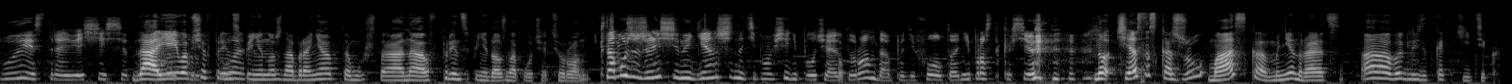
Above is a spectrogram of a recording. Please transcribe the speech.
вообще все Да, ей вообще, в крутое. принципе, не нужна броня, потому что она, в принципе, не должна получать урон. К тому же женщины Геншина типа вообще не получают урон, да, по дефолту, они просто красивые. Но, честно скажу, маска мне нравится. Она выглядит как китик.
